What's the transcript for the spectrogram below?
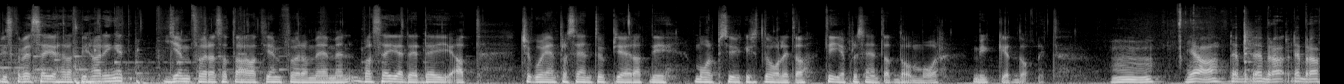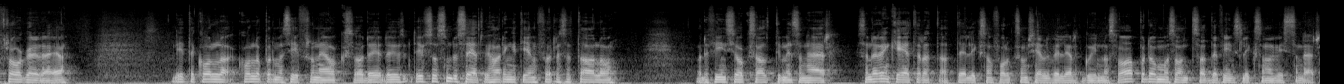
Vi ska väl säga här att vi har inget jämförelsetal att jämföra med, men vad säger det dig att 21 procent uppger att de mår psykiskt dåligt och 10 procent att de mår mycket dåligt? Mm. Ja, det, det, är bra, det är bra frågor det där. Ja. Lite kolla, kolla på de här siffrorna också. Det, det, det är så som du säger att vi har inget jämförelsetal och, och det finns ju också alltid med sådana här, sån här enkäter att, att det är liksom folk som själv väljer att gå in och svara på dem och sånt så att det finns liksom en viss sån där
